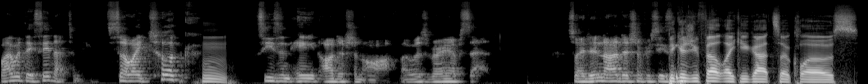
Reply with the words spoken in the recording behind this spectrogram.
Why would they say that to me? So I took Hmm. season eight audition off. I was very upset. So I didn't audition for season because you felt like you got so close.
